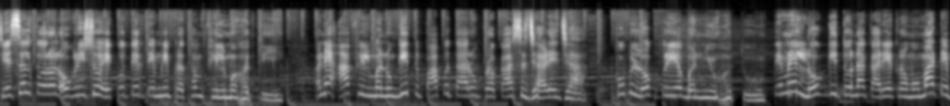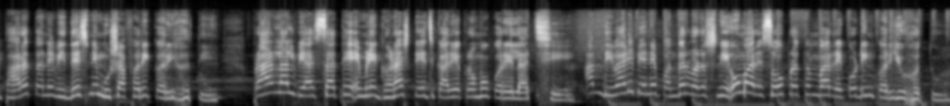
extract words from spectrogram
જેસલ તોરલ ઓગણીસો એકોતેર તેમની પ્રથમ ફિલ્મ હતી. અને આ ફિલ્મનું ગીત પાપ તારું પ્રકાશ જાડેજા ખૂબ લોકપ્રિય બન્યું હતું. તેમણે લોકગીતોના કાર્યક્રમો માટે ભારત અને વિદેશની મુસાફરી કરી હતી. પ્રાણલાલ વ્યાસ સાથે એમણે ઘણા સ્ટેજ કાર્યક્રમો કરેલા છે. આમ દિવાળીબેને પંદર વર્ષની ઉંમરે સૌ પ્રથમવાર રેકોર્ડિંગ કર્યું હતું.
